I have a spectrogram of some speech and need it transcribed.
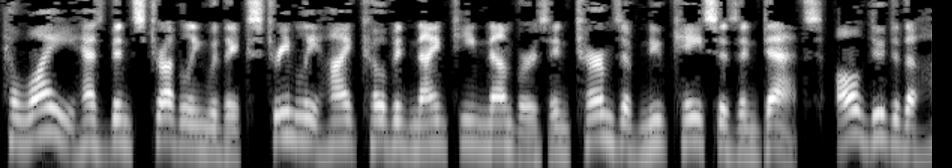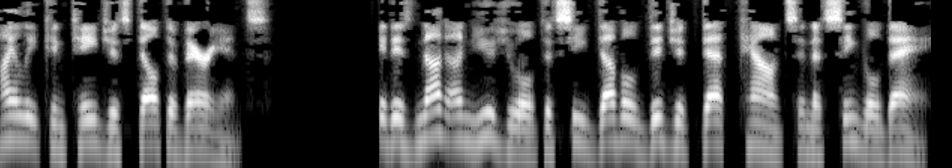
Hawaii has been struggling with extremely high COVID-19 numbers in terms of new cases and deaths, all due to the highly contagious Delta variants. It is not unusual to see double-digit death counts in a single day.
